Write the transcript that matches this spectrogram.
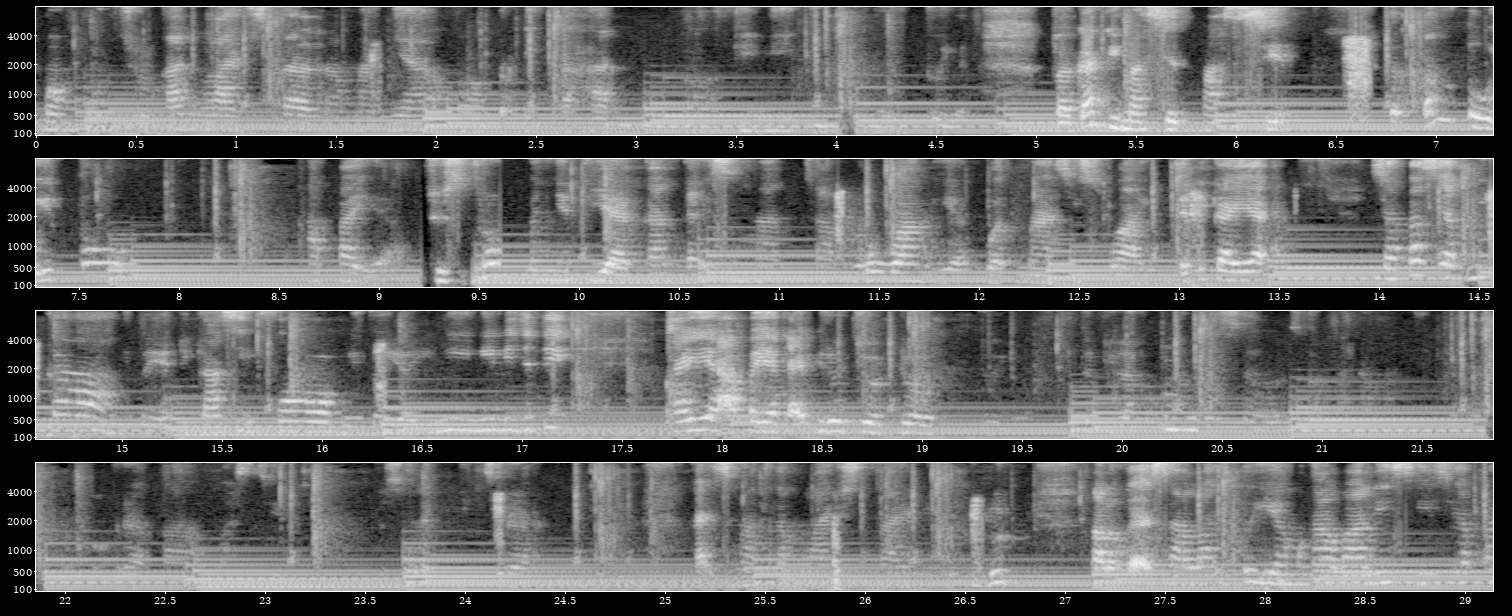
memunculkan lifestyle namanya eh, pernikahan eh, dini itu ya. Bahkan di masjid-masjid tertentu itu apa ya justru menyediakan kayak semacam ruang ya buat mahasiswa jadi kayak siapa siap nikah gitu ya dikasih form gitu ya ini ini, ini. jadi kayak apa ya kayak biro jodoh gitu ya. itu dilakukan oleh beberapa masjid itu seleb hijrah kayak semacam lifestyle gitu. dulu kalau nggak salah itu yang mengawali si siapa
